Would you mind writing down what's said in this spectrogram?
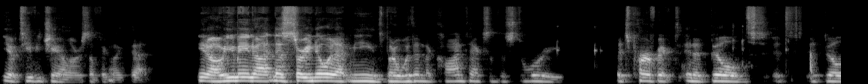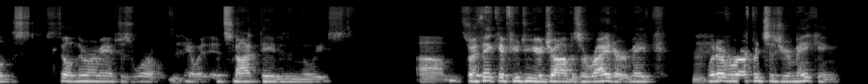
you know TV channel or something like that. You know, you may not necessarily know what that means, but within the context of the story, it's perfect and it builds it's it builds still Neuromancer's world. You know, it, it's not dated in the least. Um, so I think if you do your job as a writer, make Mhm. whatever references you're making,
